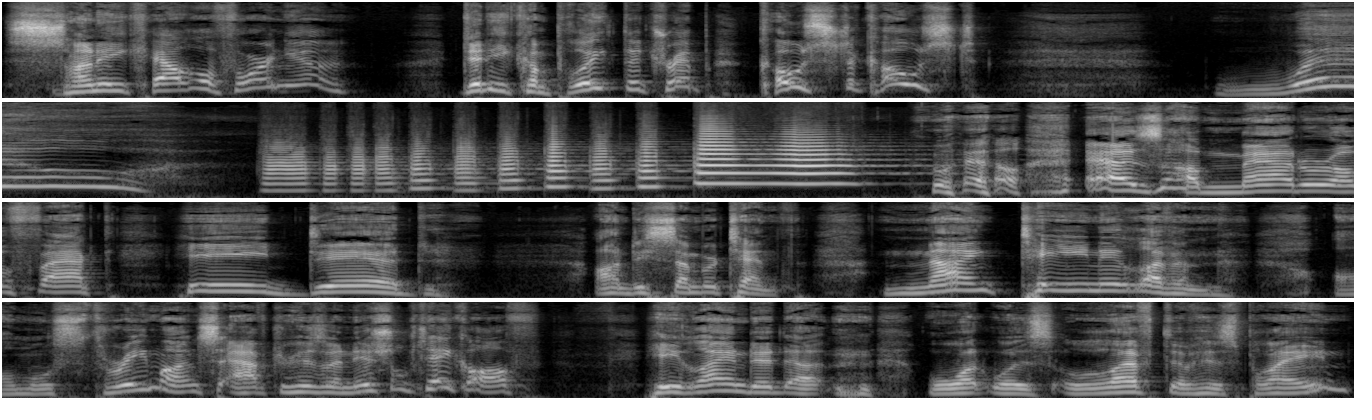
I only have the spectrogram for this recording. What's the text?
sunny California? Did he complete the trip coast to coast? Well. Well, as a matter of fact, he did. On December 10th, 1911, almost three months after his initial takeoff, he landed uh, what was left of his plane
